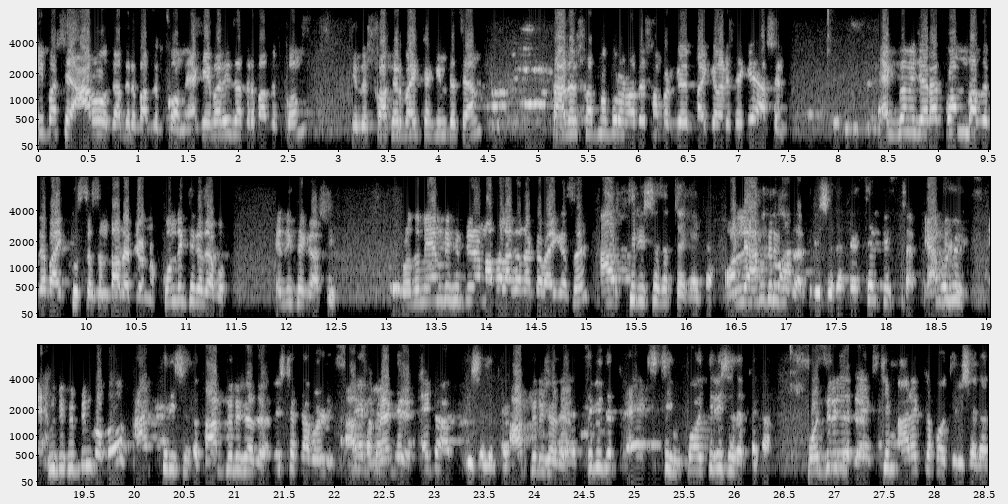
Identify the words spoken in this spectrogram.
এই পাশে আরও যাদের বাজেট কম একেবারেই যাদের বাজেট কম কিন্তু শখের বাইকটা কিনতে চান তাদের স্বপ্ন পূরণ হবে সম্পর্কে বাইক গ্যালারি থেকে। আসেন। একদমই যারা কম বাজেটে বাইক খুঁজতেছেন তাদের জন্য। কোন দিক থেকে যাব? এদিক থেকে আসি। প্রথমে এমডি ফিফটিন এর মাথা লাগানো একটা বাইক আছে। আর তিরিশ হাজার টাকা এটা। অনলি আটত্রিশ হাজার? আটত্রিশ হাজার টাকা সেলফি স্ট্যাপ এমডি ফিফটিন কত? আটত্রিশ হাজার। আটত্রিশ হাজার। চল্লিশটা ডাবল ডিস্ক আচ্ছা। এটা আটত্রিশ হাজার টাকা। আটত্রিশ হাজার। এক্সট্রিম পঁয়ত্রিশ হাজার টাকা। পঁয়ত্রিশ হাজার। এক্সট্রিম আরেকটা পঁয়ত্রিশ হাজার।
